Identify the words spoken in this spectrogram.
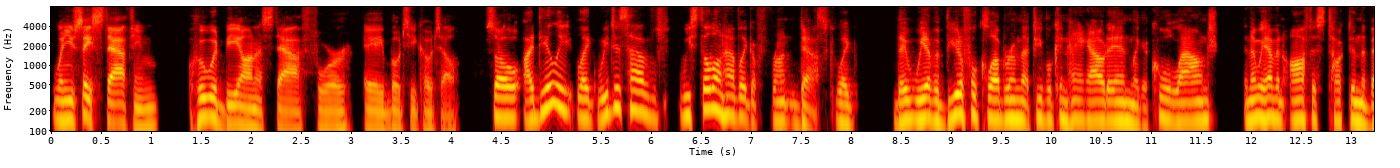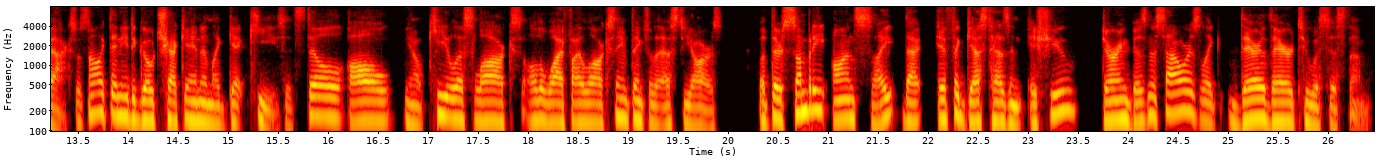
when you say staffing, who would be on a staff for a boutique hotel? So ideally, like we just have, we still don't have like a front desk. Like they, we have a beautiful club room that people can hang out in, like a cool lounge. And then we have an office tucked in the back. So it's not like they need to go check in and like get keys. It's still all, you know, keyless locks, all the Wi Fi locks, same thing for the STRs. But there's somebody on site that if a guest has an issue during business hours, like they're there to assist them.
